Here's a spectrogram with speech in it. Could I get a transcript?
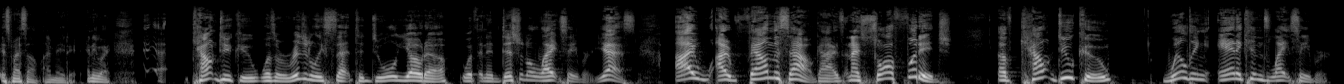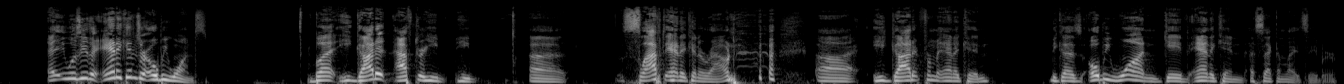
It's myself. I made it. Anyway, Count Dooku was originally set to duel Yoda with an additional lightsaber. Yes. I I found this out, guys, and I saw footage of Count Dooku wielding Anakin's lightsaber. It was either Anakin's or Obi-Wan's. But he got it after he he uh slapped Anakin around. uh, he got it from Anakin because Obi Wan gave Anakin a second lightsaber,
